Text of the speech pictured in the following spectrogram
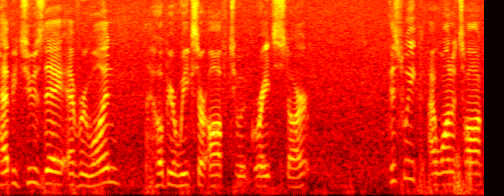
Happy Tuesday, everyone. I hope your weeks are off to a great start. This week, I want to talk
